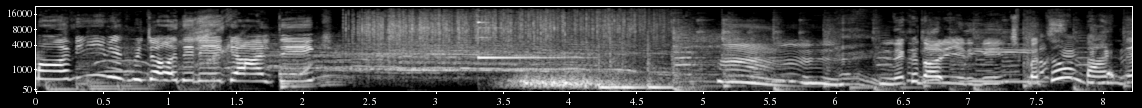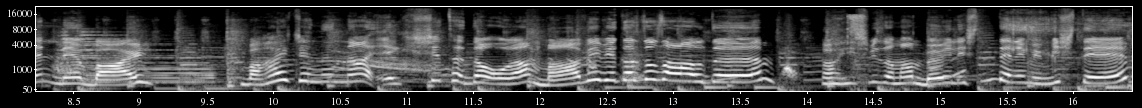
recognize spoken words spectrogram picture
mavi yemek mücadeleye geldik. Hmm, ne kadar ilginç. Bakalım bende ne var. Vay canına ekşi tadı olan mavi bir gazoz aldım. Ah, hiçbir zaman böylesini denememiştim.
